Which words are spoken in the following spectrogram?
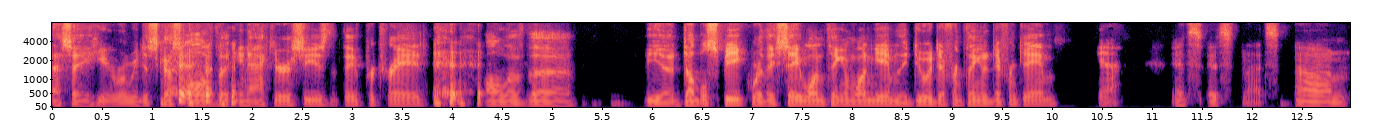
essay here where we discuss all of the inaccuracies that they've portrayed, all of the the uh, double speak where they say one thing in one game and they do a different thing in a different game. Yeah, it's it's nuts. Um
